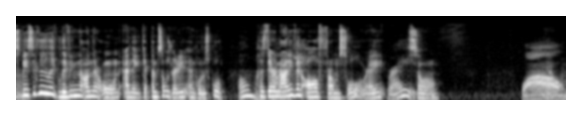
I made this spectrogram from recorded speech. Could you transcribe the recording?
just basically like living on their own, and they get themselves ready and go to school. Oh my Because they're not even all from Seoul, right? Right. So Wow.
